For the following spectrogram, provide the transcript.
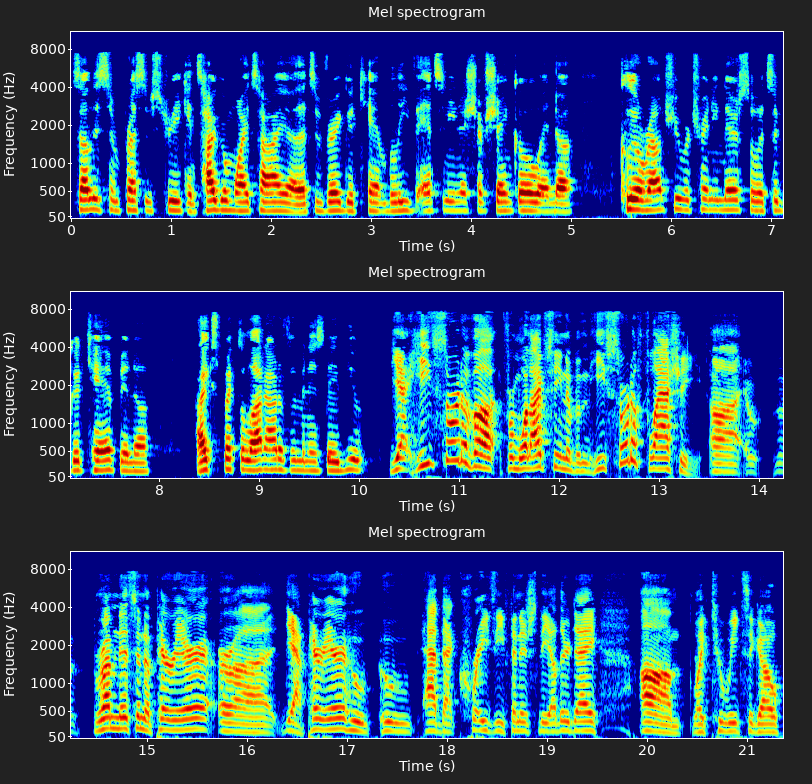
he's on this impressive streak. And Tiger Muay Thai, uh, that's a very good camp. I believe Antonina Shevchenko and uh, Khalil Rountree were training there, so it's a good camp, and uh, I expect a lot out of him in his debut. Yeah, he's sort of uh from what I've seen of him, he's sort of flashy. Uh reminiscent of Pereira or uh yeah, Pereira who who had that crazy finish the other day, um like 2 weeks ago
